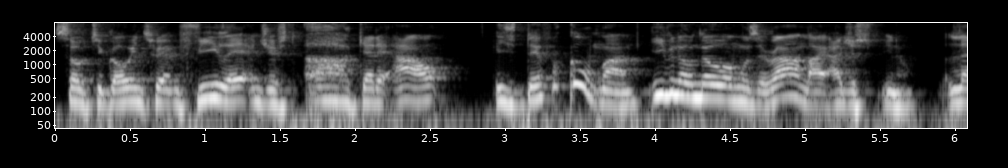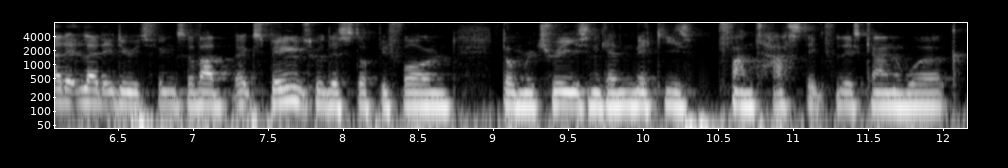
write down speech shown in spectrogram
So to go into it and feel it and just ah get it out is difficult, man. Even though no one was around, like I just you know let it let it do its thing. So I've had experience with this stuff before and done retreats, and again Mickey's fantastic for this kind of work.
